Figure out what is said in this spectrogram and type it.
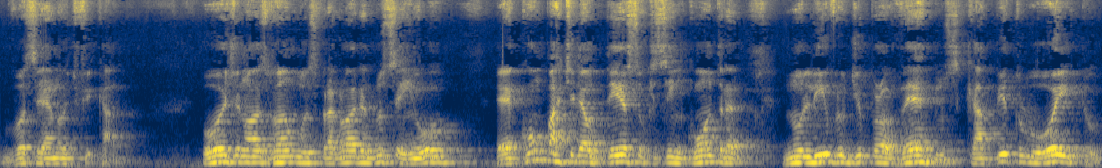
você é notificado. Hoje nós vamos, para a glória do Senhor, é, compartilhar o texto que se encontra no livro de Provérbios, capítulo 8,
